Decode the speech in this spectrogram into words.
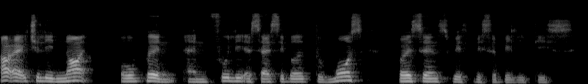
are actually not open and fully accessible to most persons with disabilities.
